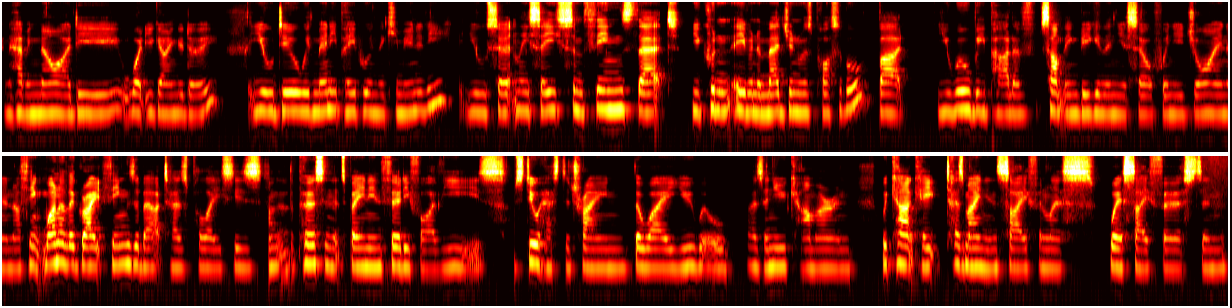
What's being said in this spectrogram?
and having no idea what you're going to do. You'll deal with many people in the community. You'll certainly see some things that you couldn't even imagine was possible, but you will be part of something bigger than yourself when you join. And I think one of the great things about Tas Police is um, the person that's been in 35 years still has to train the way you will as a newcomer. And we can't keep Tasmanians safe unless we're safe first. And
